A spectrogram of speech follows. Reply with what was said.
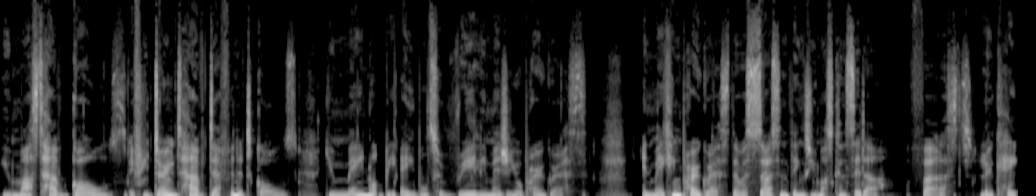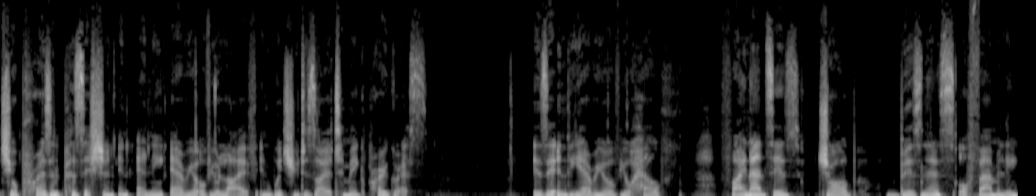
You must have goals. If you don't have definite goals, you may not be able to really measure your progress. In making progress, there are certain things you must consider. First, locate your present position in any area of your life in which you desire to make progress. Is it in the area of your health, finances, job, business, or family?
